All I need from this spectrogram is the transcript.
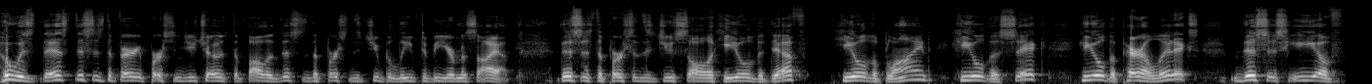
Who is this? This is the very person you chose to follow. This is the person that you believe to be your Messiah. This is the person that you saw heal the deaf, heal the blind, heal the sick, heal the paralytics. This is he of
